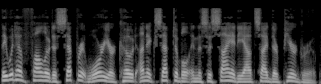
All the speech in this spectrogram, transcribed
They would have followed a separate warrior code unacceptable in the society outside their peer group.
